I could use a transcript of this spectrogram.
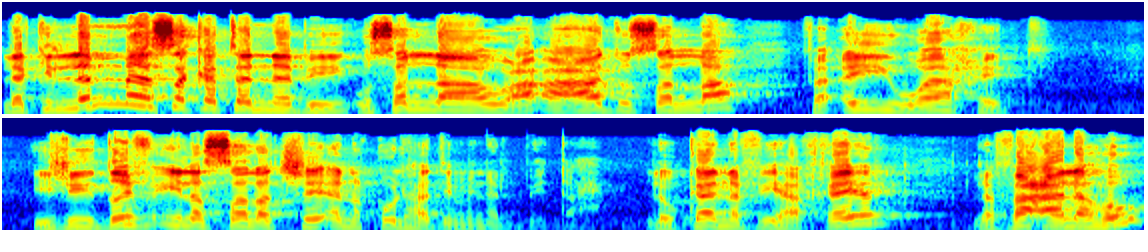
لكن لما سكت النبي وصلى وأعاد وصلى فأي واحد يجي يضيف إلى الصلاة شيئا نقول هذه من البدع. لو كان فيها خير لفعله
